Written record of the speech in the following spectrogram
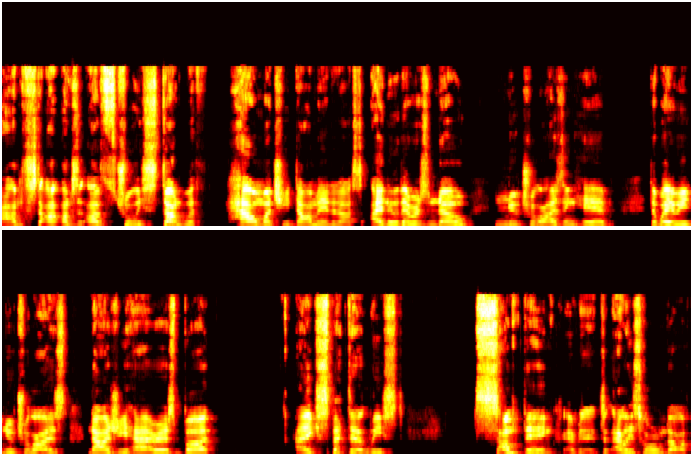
I'm, st- I'm I was truly stunned with how much he dominated us. I knew there was no neutralizing him the way we neutralized Najee Harris, but I expected at least something. I mean, at least hold him to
